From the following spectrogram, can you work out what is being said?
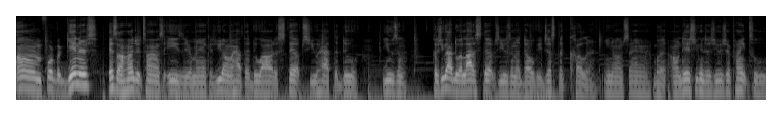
Um, for beginners, it's a hundred times easier, man, because you don't have to do all the steps you have to do using because you gotta do a lot of steps using Adobe just the color you know what I'm saying? But on this you can just use your paint tool.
